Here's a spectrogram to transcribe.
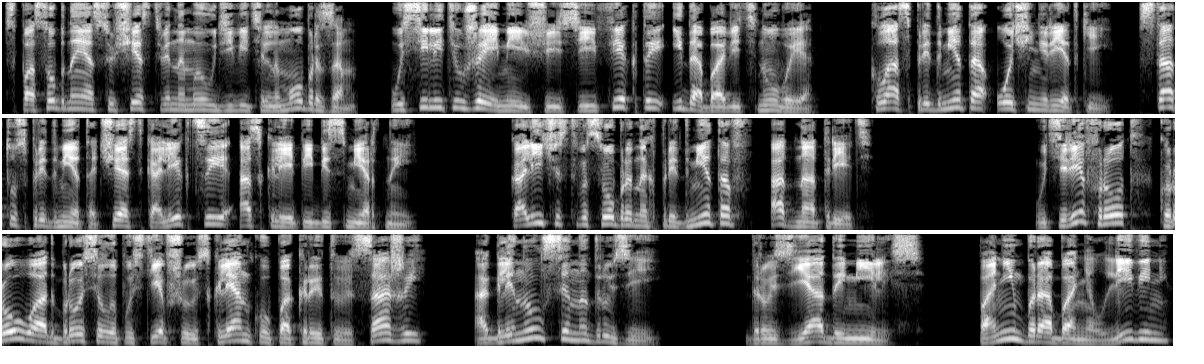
способная существенным и удивительным образом усилить уже имеющиеся эффекты и добавить новые. Класс предмета очень редкий, статус предмета – часть коллекции Асклепий Бессмертный. Количество собранных предметов – одна треть. Утерев рот, Кроу отбросил опустевшую склянку, покрытую сажей, оглянулся на друзей. Друзья дымились. По ним барабанил ливень,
